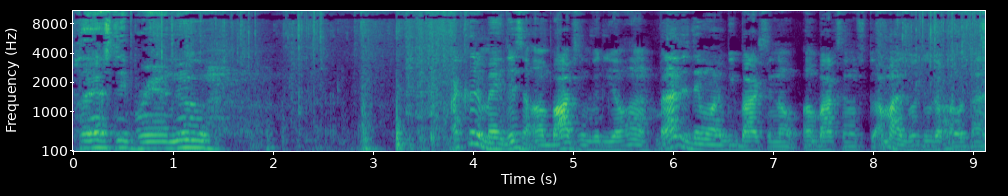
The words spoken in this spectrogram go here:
Plastic, brand new. I could have made this an unboxing video, huh? But I just didn't want to be boxing on unboxing stuff. I might as well do the whole thing.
